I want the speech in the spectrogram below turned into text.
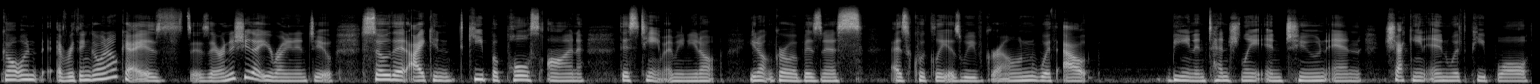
going everything going okay? Is is there an issue that you're running into? So that I can keep a pulse on this team. I mean, you don't you don't grow a business as quickly as we've grown without being intentionally in tune and checking in with people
